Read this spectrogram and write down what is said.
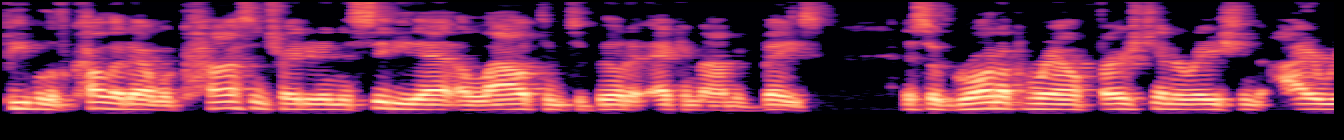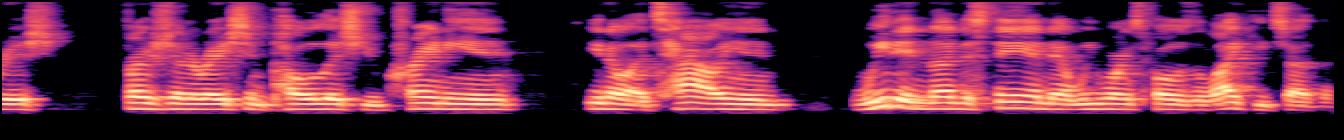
people of color that were concentrated in the city that allowed them to build an economic base. And so growing up around first generation Irish, first generation Polish, Ukrainian, you know, Italian, we didn't understand that we weren't supposed to like each other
